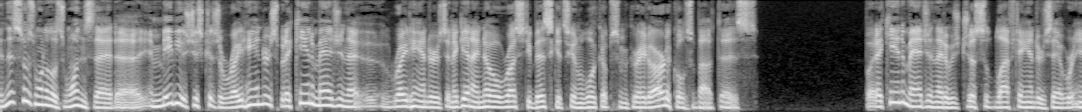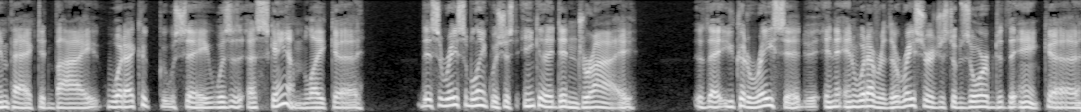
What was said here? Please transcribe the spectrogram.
And this was one of those ones that, uh, and maybe it's just because of right-handers, but I can't imagine that uh, right-handers. And again, I know Rusty Biscuit's going to look up some great articles about this, but I can't imagine that it was just left-handers that were impacted by what I could say was a, a scam. Like uh, this erasable ink was just ink that didn't dry that you could erase it and, and whatever. The eraser just absorbed the ink. Uh,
